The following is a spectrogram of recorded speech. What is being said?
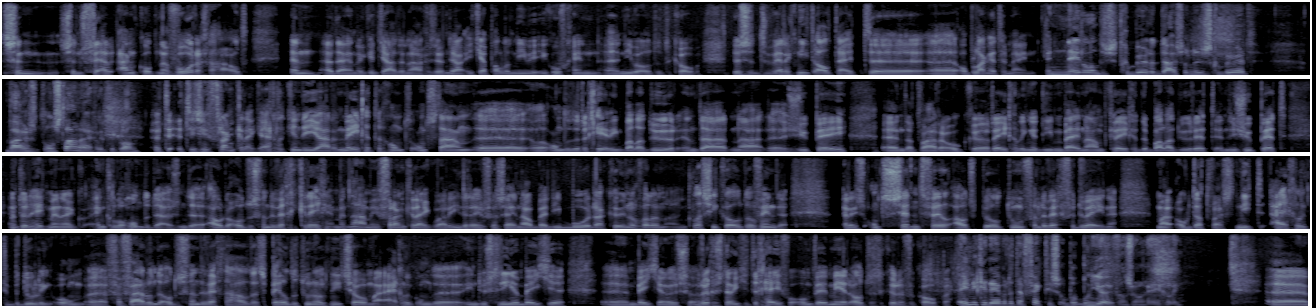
zijn, zijn aankoop naar voren gehaald. En uiteindelijk het jaar daarna gezegd... ja, ik heb al een nieuwe, ik hoef geen nieuwe auto te kopen. Dus het werkt niet altijd op lange termijn. In Nederland is het gebeurd, in Duitsland is het gebeurd. Waar is het ontstaan eigenlijk, het plan? Het, het is in Frankrijk eigenlijk in de jaren negentig ontstaan... Uh, onder de regering Balladur en daarna uh, Juppé. En dat waren ook uh, regelingen die een bijnaam kregen... de Balladurette en de Juppet. En toen heeft men enkele honderdduizenden oude auto's van de weg gekregen. En met name in Frankrijk, waar iedereen van zei... nou, bij die boer daar kun je nog wel een klassieke auto vinden. Er is ontzettend veel oud spul toen van de weg verdwenen. Maar ook dat was niet eigenlijk de bedoeling om vervuilende auto's van de weg te halen. Dat speelde toen ook niet zo, maar eigenlijk om de industrie een beetje, uh, een beetje een ruggensteuntje te geven... om weer meer auto's te kunnen verkopen. Enig idee wat het effect is op het milieu van zo'n regeling? Uh,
